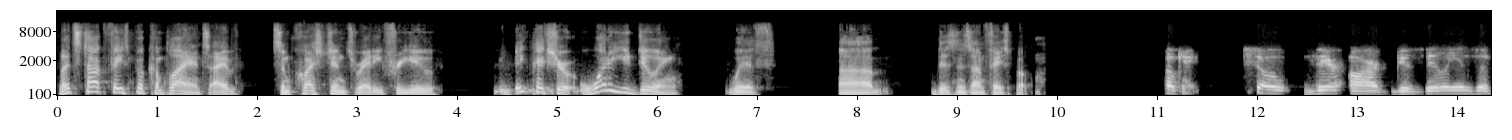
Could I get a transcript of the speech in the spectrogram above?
Let's talk Facebook compliance. I have some questions ready for you. Big picture, what are you doing with um, business on Facebook? Okay. So there are gazillions of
